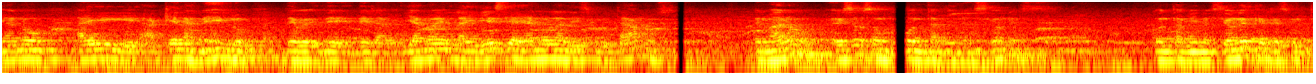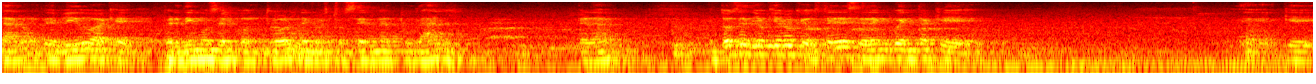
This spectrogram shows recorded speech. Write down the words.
ya no hay aquel anhelo de, la, ya no hay, la iglesia ya no la disfrutamos. Hermano, esos son contaminaciones. Contaminaciones que resultaron debido a que perdimos el control de nuestro ser natural. ¿Verdad? Entonces yo quiero que ustedes se den cuenta que, eh, que,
